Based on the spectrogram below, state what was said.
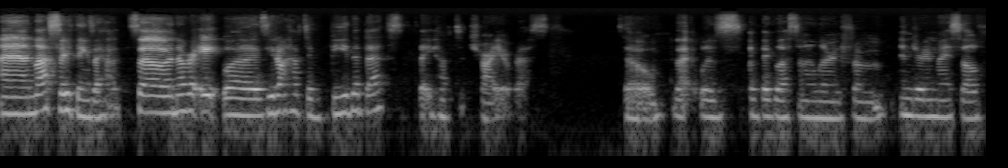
And last three things I had. So number eight was you don't have to be the best, but you have to try your best. So that was a big lesson I learned from injuring myself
